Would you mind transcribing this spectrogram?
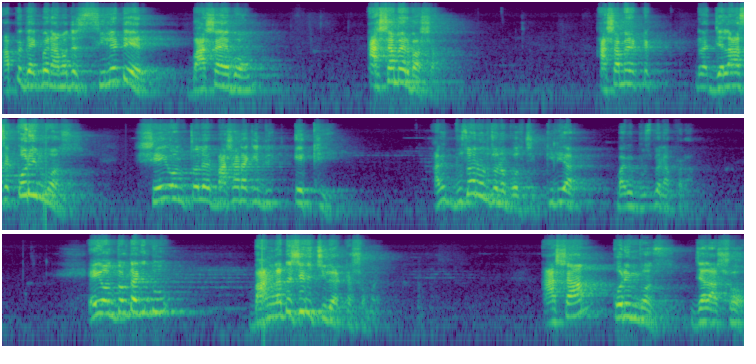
আপনি দেখবেন আমাদের সিলেটের ভাষা এবং আসামের ভাষা। আসামের একটা জেলা আছে করিমগঞ্জ। সেই অঞ্চলের ভাষাটা কিন্তু একই। আমি বোঝানোর জন্য বলছি, ক্লিয়ারভাবে বুঝবেন আপনারা। এই অঞ্চলটা কিন্তু বাংলাদেশেরই ছিল একটা সময়। আসাম, করিমগঞ্জ জেলা সহ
